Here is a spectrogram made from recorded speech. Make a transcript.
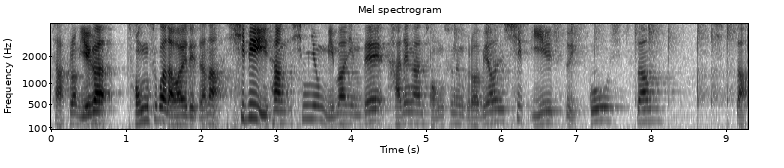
자, 그럼 얘가 정수가 나와야 되잖아. 12 이상 16 미만인데 가능한 정수는 그러면 12일 수도 있고 13, 14,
